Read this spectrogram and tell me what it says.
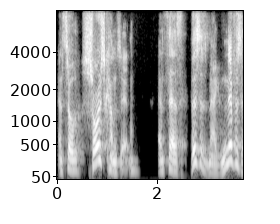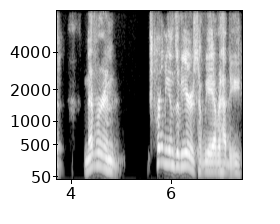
And so Source comes in and says, This is magnificent. Never in trillions of years have we ever had the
